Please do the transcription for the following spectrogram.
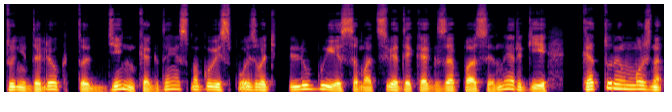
то недалек тот день, когда я смогу использовать любые самоцветы как запас энергии, которым можно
